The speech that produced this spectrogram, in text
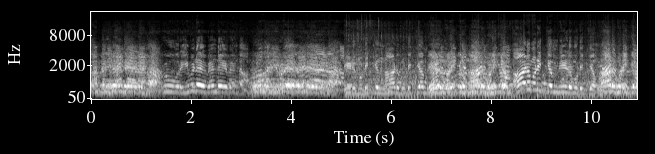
കമ്പനി വേണ്ടേ വേണ്ട. ബ്രൂവർ ഇവിടെ വേണ്ടേ വേണ്ട. ബ്രൂവർ ഇവിടെ വേണ്ടേ വേണ്ട. വീട് മുടിക്കും നാട് മുടിക്കും. വീട് മുടിക്കും നാട് മുടിക്കും. നാട് മുടിക്കും വീട് മുടിക്കും. നാട് മുടിക്കും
